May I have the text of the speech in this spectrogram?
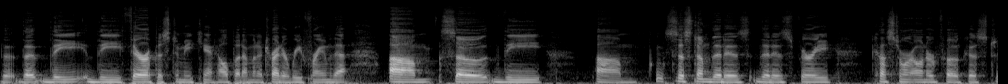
the, the, the, the therapist to me can't help it. I'm going to try to reframe that. Um, so the um, system that is, that is very customer owner focused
